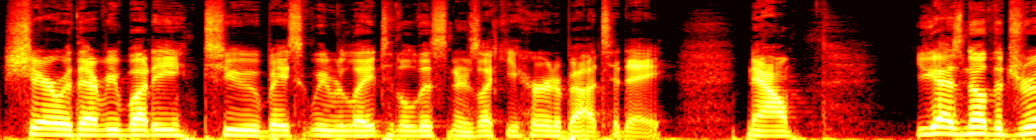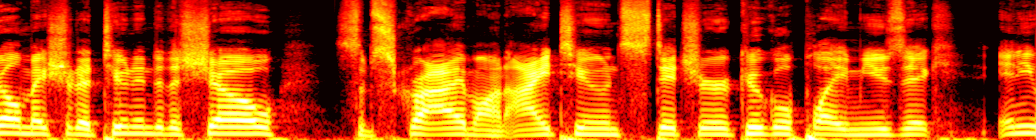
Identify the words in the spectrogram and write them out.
share with everybody to basically relate to the listeners like you heard about today. Now, you guys know the drill. Make sure to tune into the show, subscribe on iTunes, Stitcher, Google Play Music, any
